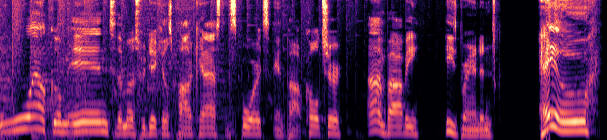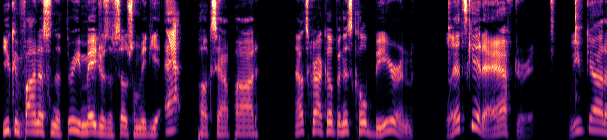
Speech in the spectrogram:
Welcome in to the most ridiculous podcast in sports and pop culture. I'm Bobby. He's Brandon. Heyo. You can find us in the three majors of social media at Pucks Out Pod. Now let's crack open this cold beer and let's get after it. We've got a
